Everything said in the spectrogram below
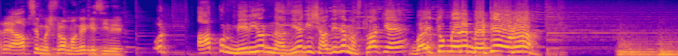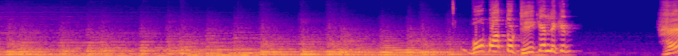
अरे आपसे मशवरा मांगा किसी ने। और आपको मेरी और नाजिया की शादी से मसला क्या है? भाई तुम मेरे बेटे हो ना? वो बात तो ठीक है लेकिन है?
